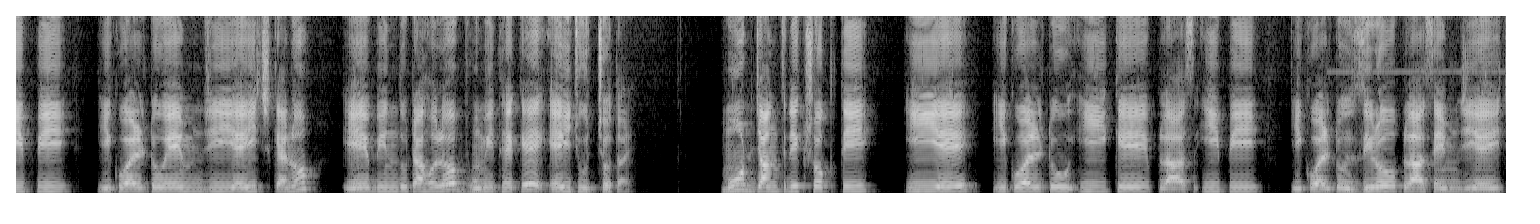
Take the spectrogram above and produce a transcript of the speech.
EP equal to M G H কেন? এ বিন্দুটা হলো ভূমি থেকে এইচ উচ্চতায়। মোট যান্ত্রিক শক্তি E A equal to E K plus EP equal to zero plus M G H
